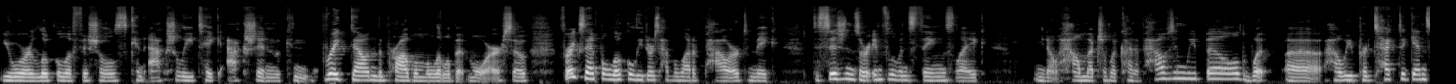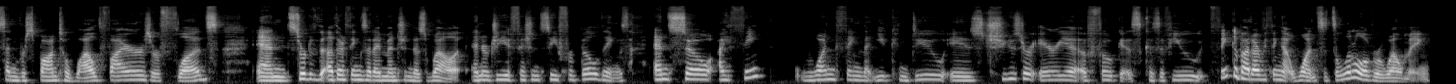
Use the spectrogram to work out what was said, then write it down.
your local officials can actually take action can break down the problem a little bit more. So, for example, local leaders have a lot of power to make decisions or influence things like you know how much and what kind of housing we build what uh, how we protect against and respond to wildfires or floods and sort of the other things that i mentioned as well energy efficiency for buildings and so i think one thing that you can do is choose your area of focus because if you think about everything at once it's a little overwhelming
